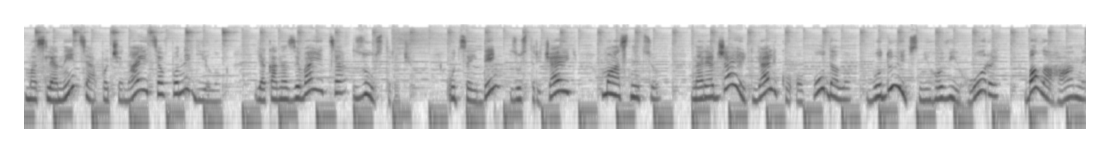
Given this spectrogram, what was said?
Масляниця починається в понеділок, яка називається зустріч. У цей день зустрічають масницю, наряджають ляльку опудало, будують снігові гори, балагани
